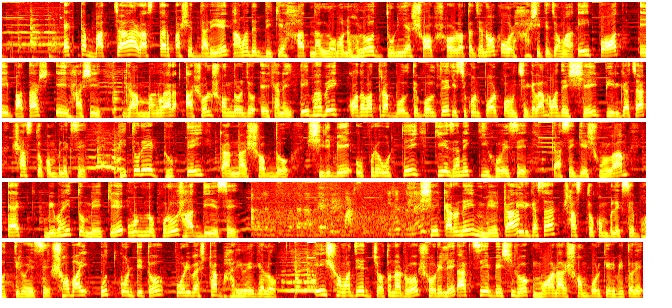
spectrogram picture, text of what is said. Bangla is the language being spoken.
একটা বাচ্চা রাস্তার পাশে দাঁড়িয়ে আমাদের দিকে হাত নাড়লো। মনে হলো দুনিয়ার সব সরলতা যেন ওর হাসিতে জমা। এই পথ এই বাতাস, এই হাসি গ্রাম বাংলার আসল সৌন্দর্য এখানেই। এইভাবেই কথাবার্তা বলতে বলতে কিছুক্ষণ পর পৌঁছে গেলাম আমাদের সেই পীরগাছা স্বাস্থ্য কমপ্লেক্সে। ভিতরে ঢুকতেই কান্নার শব্দ, সিঁড়ি বেয়ে উপরে উঠতেই কে জানে কি হয়েছে। কাছে গিয়ে শুনলাম এক বিবাহিত মেয়েকে অন্য পুরুষ হাত দিয়েছে। সে কারণেই মেয়েটা পীরগাছা স্বাস্থ্য কমপ্লেক্সে ভর্তি রয়েছে। সবাই উৎকণ্ঠিত, পরিবেশটা ভারী হয়ে গেল। এই সমাজে যত না রোগ শরীরে, তার চেয়ে বেশি রোগ মন আর সম্পর্কের ভিতরে।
